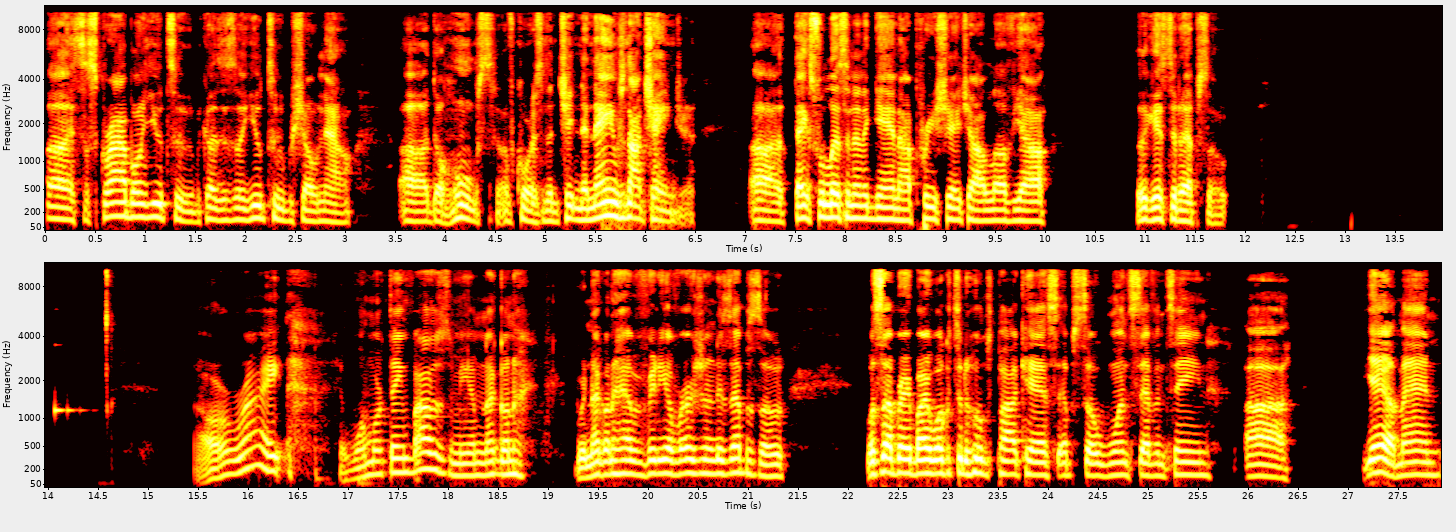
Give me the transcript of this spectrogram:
uh, subscribe on YouTube because it's a YouTube show now. Uh, the Whomst, of course, the the name's not changing. Uh, thanks for listening again. I appreciate y'all. Love y'all. Let's get to the episode. All right. One more thing bothers me. I'm not gonna. We're not gonna have a video version of this episode. What's up, everybody? Welcome to the Whomst Podcast, episode 117. Uh, yeah, man.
